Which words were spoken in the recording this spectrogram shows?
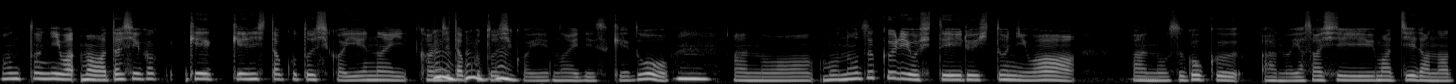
本当にわまあ私が経験したことしか言えない感じたことしか言えないですけど、うん。あのものづくりをしている人にはあのすごくあの優しい街だなっ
